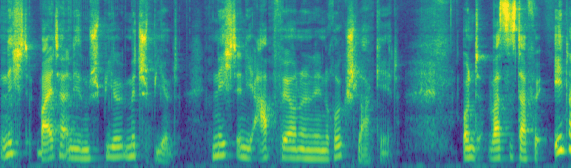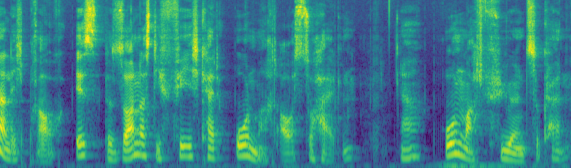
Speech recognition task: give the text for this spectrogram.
nicht weiter in diesem Spiel mitspielt, nicht in die Abwehr und in den Rückschlag geht. Und was es dafür innerlich braucht, ist besonders die Fähigkeit, Ohnmacht auszuhalten, ja? Ohnmacht fühlen zu können.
